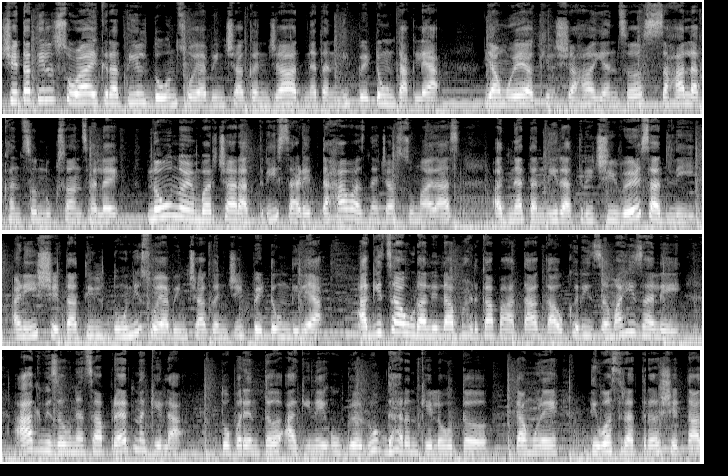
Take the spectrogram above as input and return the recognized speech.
शेतातील सोळा एकरातील दोन सोयाबीनच्या गंजा अज्ञातांनी पेटवून टाकल्या. यामुळे अखिल शहा यांचं सहा लाखांचं नुकसान झालंय. नऊ नोव्हेंबरच्या रात्री साडे दहा वाजण्याच्या सुमारास अज्ञातांनी रात्रीची वेळ साधली आणि शेतातील दोन्ही सोयाबीनच्या गंजी पेटवून दिल्या. आगीचा उडालेला भडका पाहता गावकरी जमाही झाले. आग विझवण्याचा प्रयत्न केला. तोपर्यंत आगीने उग्र रूप धारण केलं होतं. त्यामुळे दिवस रात्र शेतात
